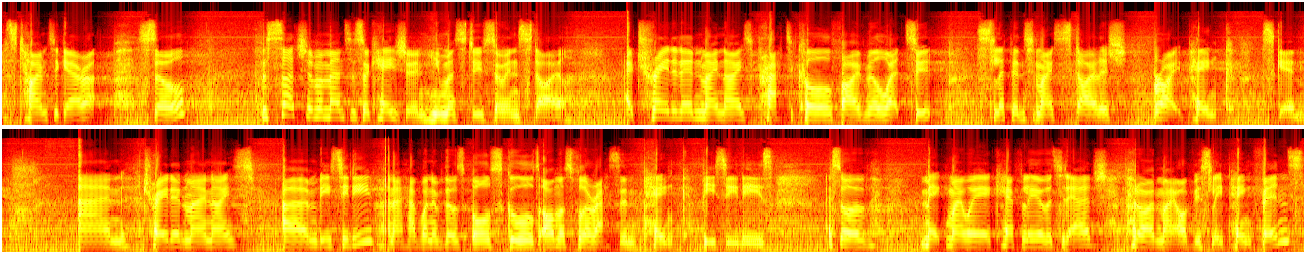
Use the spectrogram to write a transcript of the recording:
it's time to gear up. So, for such a momentous occasion, you must do so in style. I traded in my nice practical 5 mil wetsuit, slip into my stylish bright pink skin, and trade in my nice um, BCD, and I have one of those old school, almost fluorescent pink BCDs. I sort of make my way carefully over to the edge, put on my obviously pink fins,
